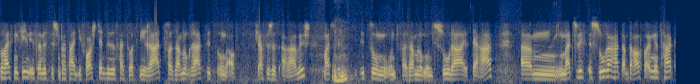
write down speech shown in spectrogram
so heißen in vielen islamistischen Parteien die Vorstände, das heißt sowas wie Ratsversammlung, Ratssitzung auf klassisches Arabisch. Majlis mhm. die Sitzung und Versammlung und Shura ist der Rat. Ähm, Majlis Ashura hat am darauffolgenden Tag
